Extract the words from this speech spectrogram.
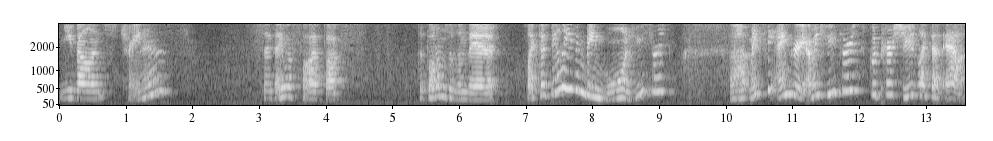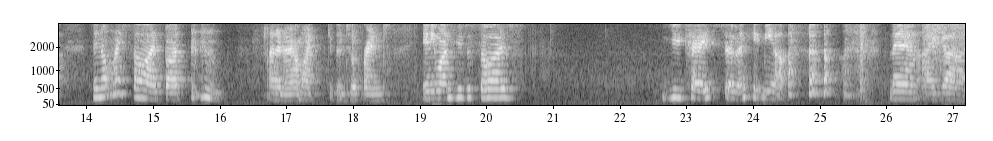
New Balance trainers. So they were five bucks. The bottoms of them there, like they've barely even been worn. Who throws, oh, it makes me angry. I mean, who throws a good pair of shoes like that out? They're not my size, but I don't know, I might give them to a friend. Anyone who's a size UK 7, hit me up. then I got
